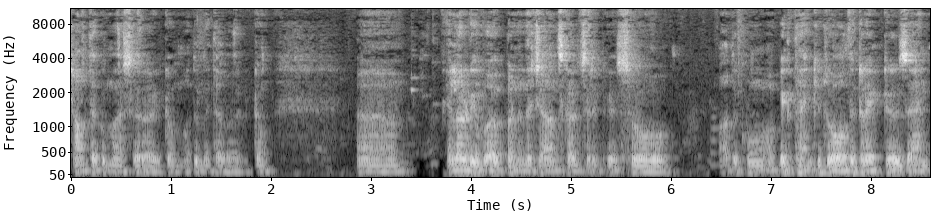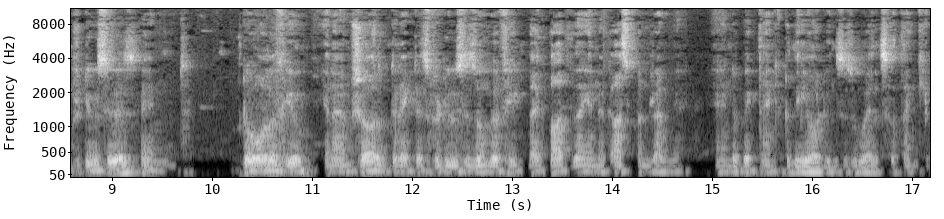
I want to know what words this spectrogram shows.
சாந்தகுமார் சாராக இருக்கட்டும் மதுமிதாவாக இருக்கட்டும் எல்லாரோடையும் ஒர்க் பண்ண இந்த சான்ஸ் கிடச்சிருக்கு. ஸோ அதுக்கும் big thank you to all the directors and producers and to all of you ஏன்னா ஐம் ஷோர் டிரெக்டர்ஸ் ப்ரொடியூசர்ஸ் உங்கள் ஃபீட்பேக் பார்த்து தான் என்ன காஸ்ட் பண்ணுறாங்க and big thank you to the audience as well so thank you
